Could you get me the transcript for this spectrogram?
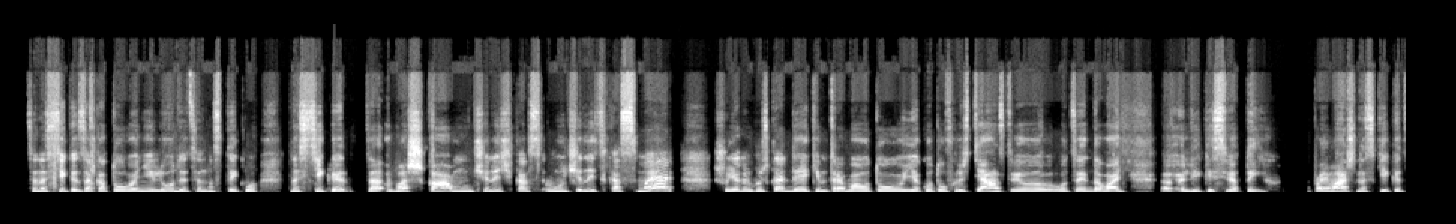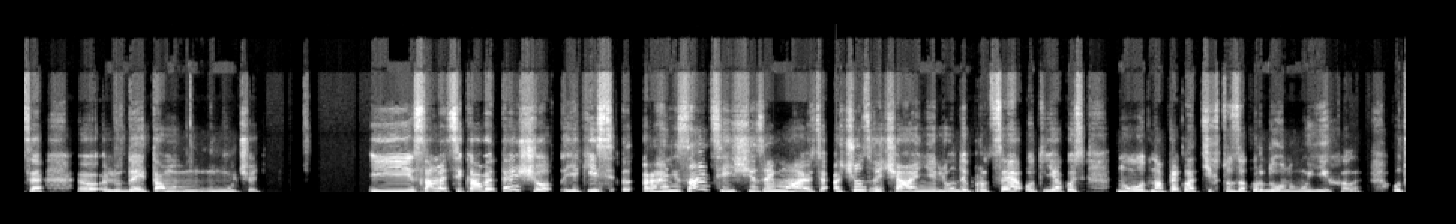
Це настільки закатовані люди, це настільки, настільки важка мученичка, мученицька смерть, що я хочу сказати, деяким треба, ото, як ото в християнстві, оцей давати е, ліки святих. Понимаєш, наскільки це е, людей там мучать. І саме цікаве те, що якісь е, організації ще займаються. А що звичайні люди про це от якось, ну от, наприклад, ті, хто за кордоном уїхали, от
